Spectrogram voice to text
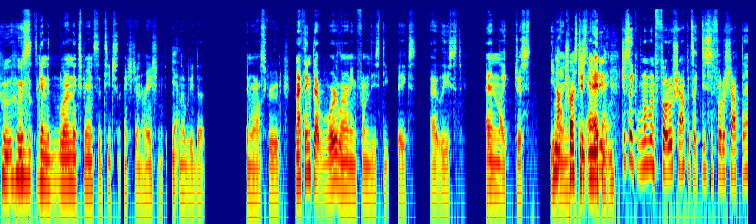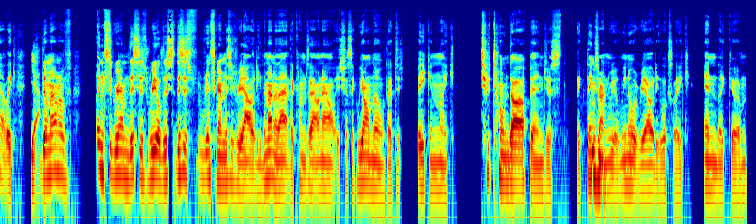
who who's gonna learn the experience to teach the next generation. Yeah. nobody does. Then we're all screwed. And I think that we're learning from these deep fakes at least, and like just even Not trusting just editing. Just like remember when Photoshop? It's like this is Photoshop that like Yeah. the amount of Instagram, this is real. This this is Instagram. This is reality. The amount of that that comes out now, it's just like we all know that this fake and like too toned up and just like things Mhm. aren't real. We know what reality looks like, and like um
